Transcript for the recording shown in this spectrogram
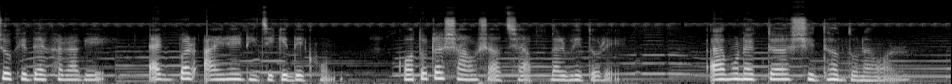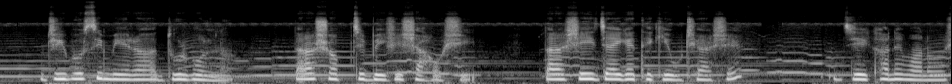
চোখে দেখার আগে একবার আয়নায় নিজেকে দেখুন, কতটা সাহস আছে আপনার ভেতরে, এমন একটা সিদ্ধান্ত নেওয়ার। জীবসী মেয়েরা দুর্বল না। তারা সবচেয়ে বেশি সাহসী। তারা সেই জায়গা থেকে উঠে আসে যেখানে মানুষ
